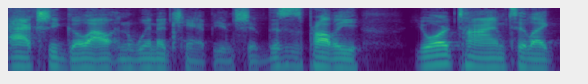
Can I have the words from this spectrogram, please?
actually go out and win a championship. This is probably your time to like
